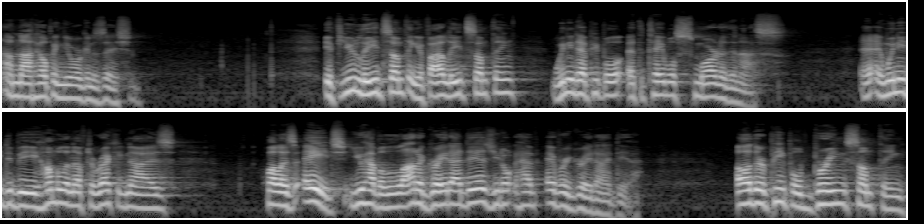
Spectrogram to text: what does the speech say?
I'm not helping the organization. If you lead something, if I lead something, we need to have people at the table smarter than us. And we need to be humble enough to recognize while as age, you have a lot of great ideas, you don't have every great idea. Other people bring something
